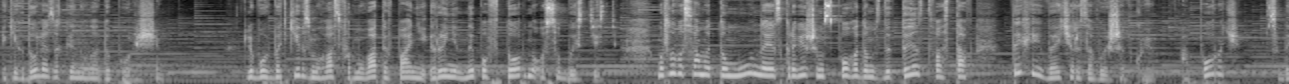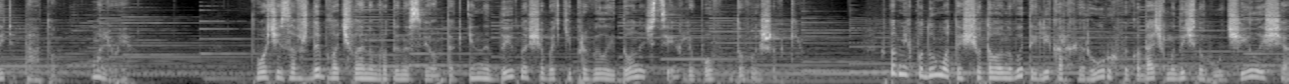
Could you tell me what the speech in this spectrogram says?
яких доля закинула до Польщі. Любов батьків змогла сформувати в пані Ірині неповторну особистість. Можливо, саме тому найяскравішим спогадом з дитинства став тихий вечір за вишивкою, а поруч сидить тато, малює. Творчість завжди була членом родини Свйонтик, і не дивно, що батьки привили й донечці любов до вишивки. Хто міг подумати, що талановитий лікар-хірург, викладач медичного училища,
